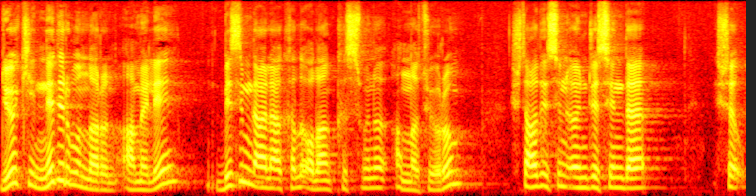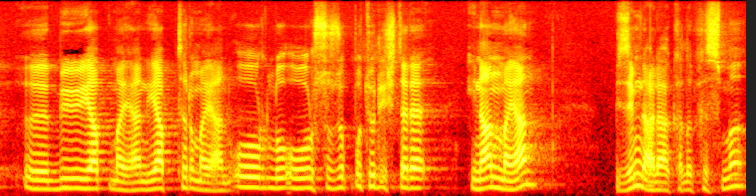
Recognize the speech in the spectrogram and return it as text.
Diyor ki nedir bunların ameli? Bizimle alakalı olan kısmını anlatıyorum. İşte hadisin öncesinde işte e, büyü yapmayan, yaptırmayan, uğurlu, uğursuzluk bu tür işlere inanmayan bizimle alakalı kısmı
